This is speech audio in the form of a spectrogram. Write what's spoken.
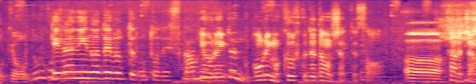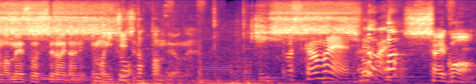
況？どういうこと？怪我人が出るってことですか？いや俺俺今空腹でダウンしちゃってさ。あタラちゃんが瞑想してる間に今11だったんだよね。よし頑張れ。しゃ行こ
